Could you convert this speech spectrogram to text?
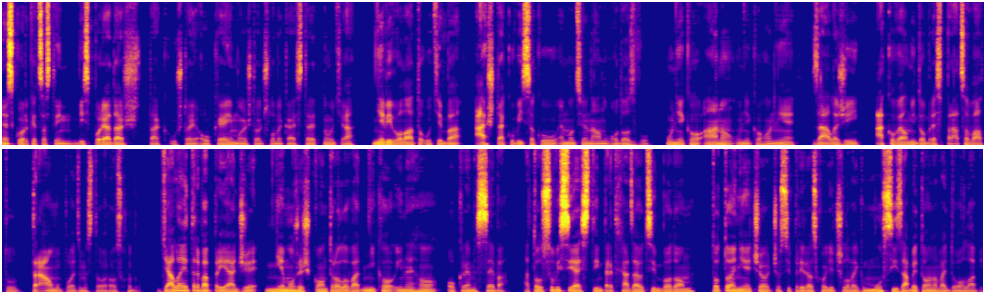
Neskôr, keď sa s tým vysporiadaš, tak už to je OK, môžeš toho človeka aj stretnúť a nevyvolá to u teba až takú vysokú emocionálnu odozvu. U niekoho áno, u niekoho nie, záleží, ako veľmi dobre spracoval tú traumu, povedzme, z toho rozchodu. Ďalej treba prijať, že nemôžeš kontrolovať nikoho iného okrem seba. A to súvisí aj s tým predchádzajúcim bodom. Toto je niečo, čo si pri rozchode človek musí zabetónovať do hlavy.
